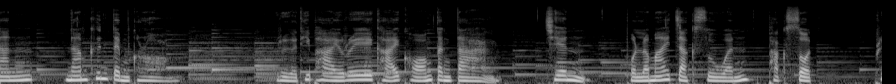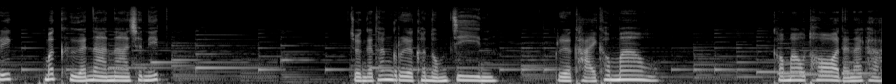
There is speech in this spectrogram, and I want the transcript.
นั้นน้ำขึ้นเต็มคลอง เรือที่พายเร่ขายของต่างๆ เช่น ผลไม้จากสวน ผักสด พริก มะเขือนานาชนิด จนกระทั่งเรือขนมจีน เรือขายข้าวเม่าข้าวเม่าทอดนะคะ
